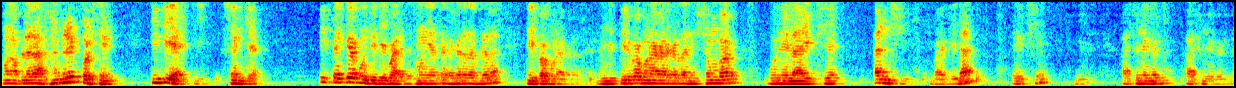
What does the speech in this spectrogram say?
मग आपल्याला हंड्रेड पर्सेंट किती आहे ती संख्या? ती संख्या कोणती? ती पाहिजे मग याचा काय करायचं आपल्याला? तिरपा गुणाकार करायचा म्हणजे तिरपा गुणाकार करताना शंभर गुणेला एकशे ऐंशी भागीला एकशे वीस. हा शून्य घडला हा शून्य घडला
